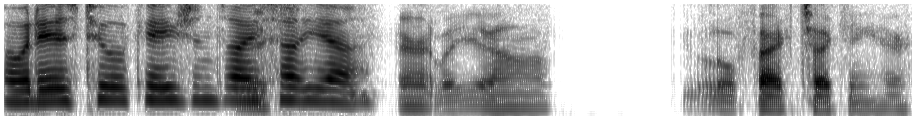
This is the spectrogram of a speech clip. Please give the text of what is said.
Oh, it is two occasions I Yes. saw, yeah. Apparently, yeah. I'll do a little fact checking here.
